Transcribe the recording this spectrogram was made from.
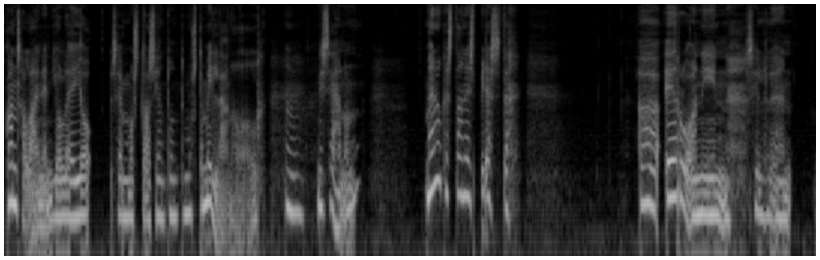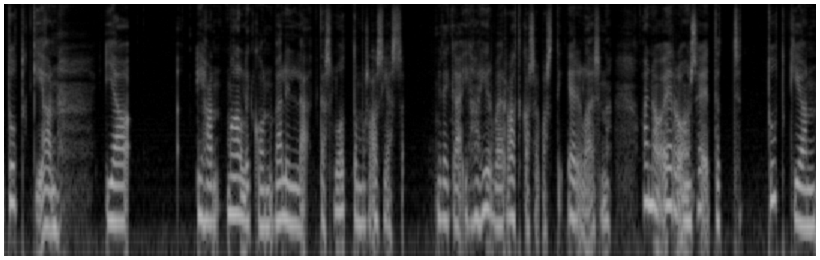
kansalainen, jolle ei ole semmoista asiantuntemusta millään alalla. Mm. Niin sehän on, mä en oikeastaan edes pidä sitä ää, eroa niin silleen tutkijan ja ihan mallikon välillä tässä luottamusasiassa mitenkään ihan hirveän ratkaisevasti erilaisena. Ainoa ero on se, että se tutkijan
